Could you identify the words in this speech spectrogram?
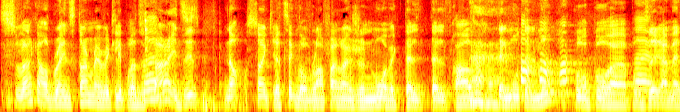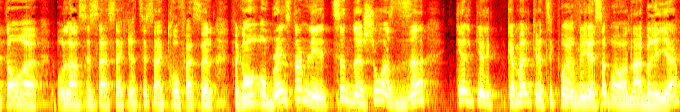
souvent, quand on brainstorm avec les producteurs, ils disent non, c'est un critique va vouloir faire un jeu de mots avec telle telle phrase, tel mot, tel mot, pour pour euh, pour dire, admettons, euh, pour lancer sa, sa, critique, ça va être trop facile. Fait qu'on on brainstorm les titres de show en se disant comment le critique pourrait revirer ça pour avoir de l'air brillant?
